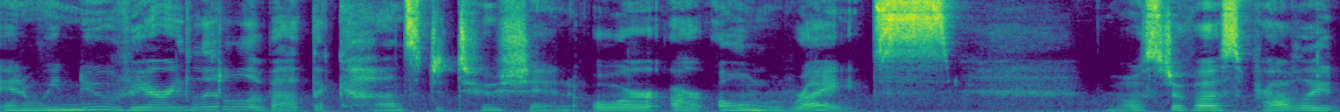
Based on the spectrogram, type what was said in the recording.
and we knew very little about the Constitution or our own rights. Most of us probably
